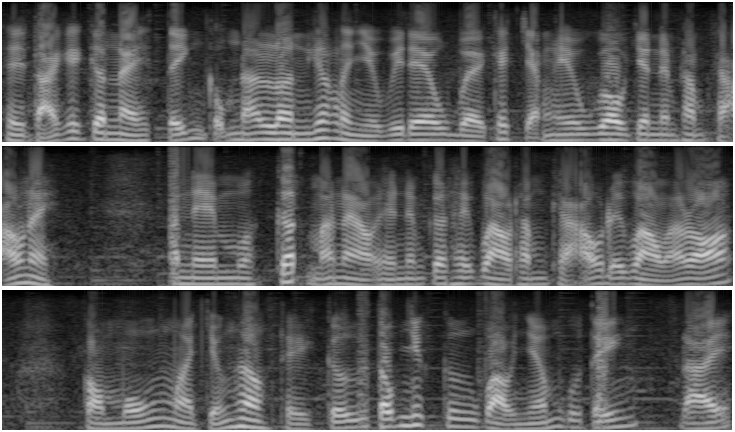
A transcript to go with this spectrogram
thì tại cái kênh này tiến cũng đã lên rất là nhiều video về các trận Hugo cho anh em tham khảo này. Anh em kết mã nào thì anh em có thể vào tham khảo để vào mã đó. Còn muốn mà chuẩn hơn thì cứ tốt nhất cứ vào nhóm của tiến. Đấy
